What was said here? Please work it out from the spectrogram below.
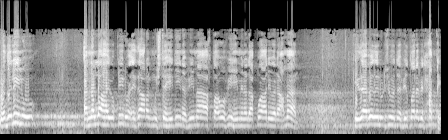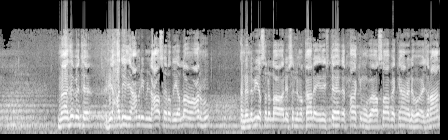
ودليل أن الله يقيل عثار المجتهدين فيما أخطأوا فيه من الأقوال والأعمال إذا بذلوا الجهد في طلب الحق ما ثبت في حديث عمرو بن العاص رضي الله عنه أن النبي صلى الله عليه وسلم قال إذا اجتهد الحاكم فأصاب كان له أجران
